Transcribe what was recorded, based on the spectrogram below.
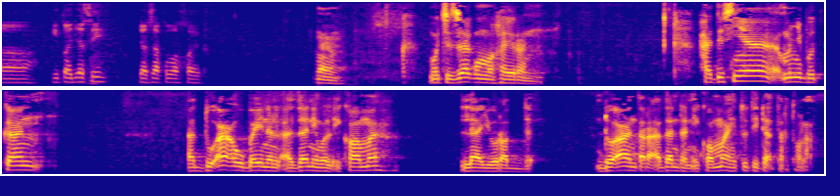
Uh, itu aja sih. Jazakallah khair. Nah, mujazakumullah khairan. Hadisnya menyebutkan ad-du'a bainal adzani wal iqamah la yurad. Doa antara adzan dan iqamah itu tidak tertolak.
